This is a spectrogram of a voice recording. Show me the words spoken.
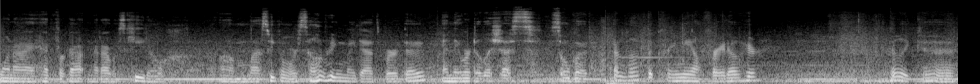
when I had forgotten that I was keto. Um, last week when we were celebrating my dad's birthday, and they were delicious. So good. I love the creamy Alfredo here. Really good.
